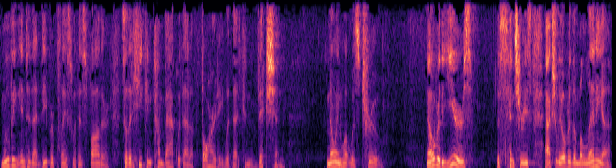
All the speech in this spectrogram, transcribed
moving into that deeper place with his Father so that he can come back with that authority, with that conviction, knowing what was true. Now, over the years, the centuries, actually over the millennia,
